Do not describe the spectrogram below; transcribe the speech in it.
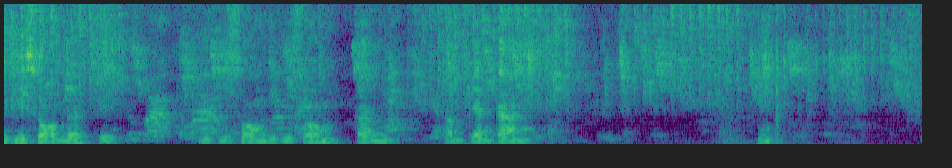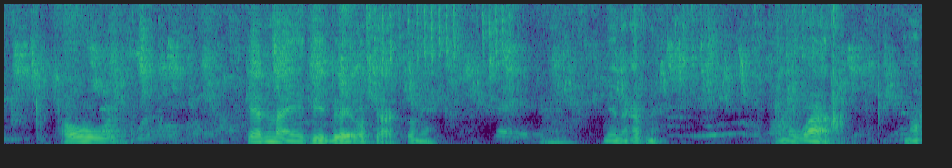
EP สองเด้อพี่ EP สอง EP สองการทำแกนกลางนี่เอาแกนในที่เลื่อยออกจากตัวนี้ นี่นะครับเนี่ยเอามาวาดเนาะ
